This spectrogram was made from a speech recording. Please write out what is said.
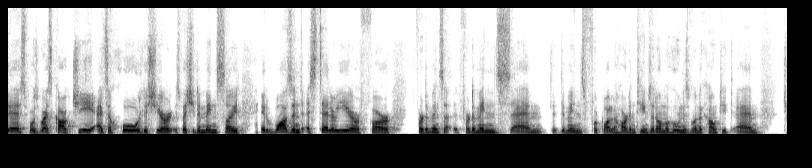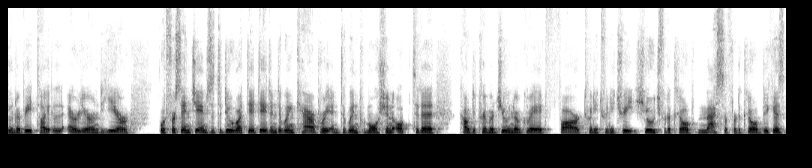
uh, I suppose West Cork GAA as a whole this year, especially the men's side, it wasn't a stellar year for for the men's for the men's um the, the men's football and hurling teams. I know Mahoon has won a county um junior B title earlier in the year. But for St James's to do what they did and to win Carbery and to win promotion up to the County Premier Junior grade for 2023, huge for the club, massive for the club because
